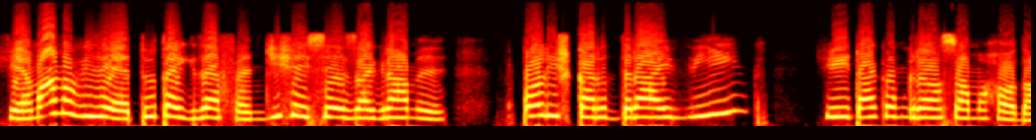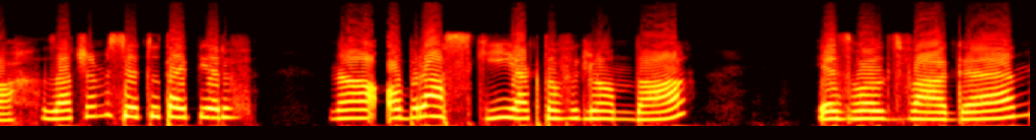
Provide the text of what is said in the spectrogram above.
Siemano widzę, tutaj Gdefen. Dzisiaj sobie zagramy w Polish Car Driving, czyli taką grę o samochodach. Zaczniemy sobie tutaj pierw na obrazki, jak to wygląda. Jest Volkswagen,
